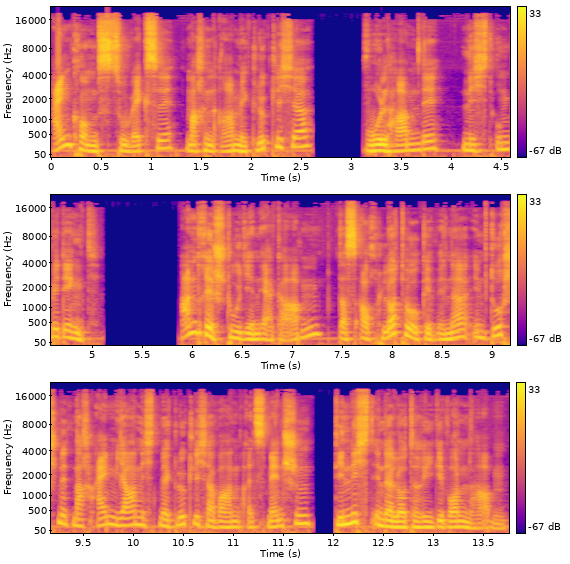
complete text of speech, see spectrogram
Einkommenszuwächse machen Arme glücklicher, Wohlhabende nicht unbedingt. Andere Studien ergaben, dass auch Lottogewinner im Durchschnitt nach einem Jahr nicht mehr glücklicher waren als Menschen, die nicht in der Lotterie gewonnen haben.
